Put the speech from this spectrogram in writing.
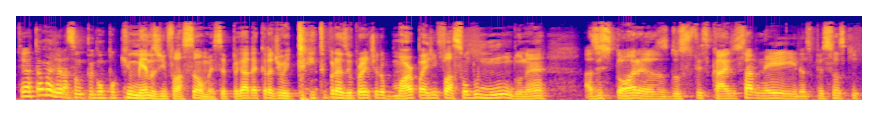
tem até uma geração que pegou um pouquinho menos de inflação, mas você pegar a década de 80, o Brasil pra gente era o maior país de inflação do mundo, né? As histórias dos fiscais do Sarney, das pessoas que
